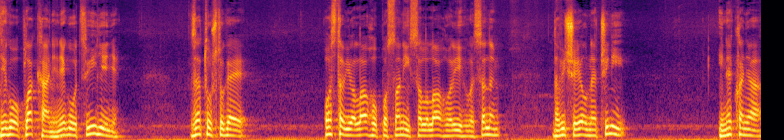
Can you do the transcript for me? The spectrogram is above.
njegovo plakanje, njegovo cviljenje, zato što ga je ostavio Allahov poslanik sallallahu alejhi ve sellem da više jel ne čini i ne klanja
